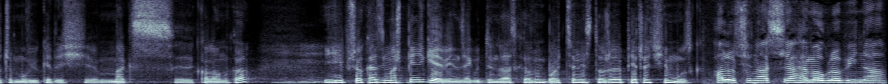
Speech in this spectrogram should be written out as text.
o czym mówił kiedyś y, Max y, Kolonko. I przy okazji masz 5G, więc jakby tym dodatkowym bodźcem jest to, że piecze ci się mózg. halucynacja, hemoglobina,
